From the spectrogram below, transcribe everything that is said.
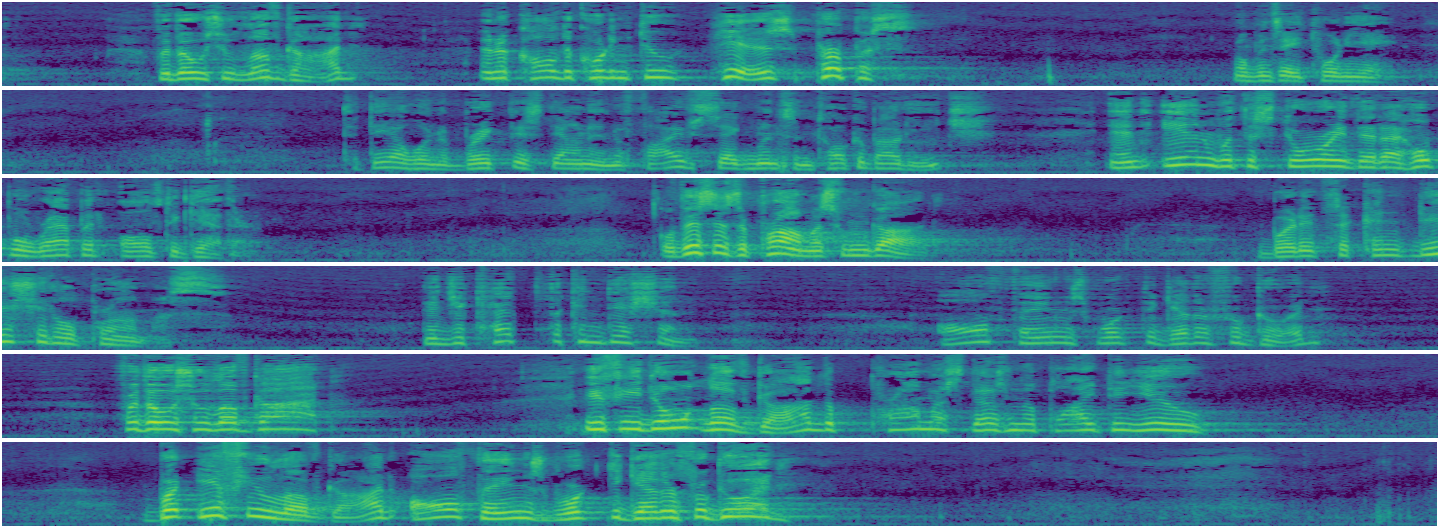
for those who love God and are called according to his purpose. Romans 8 28. Today I want to break this down into five segments and talk about each, and end with the story that I hope will wrap it all together. Well, this is a promise from God, but it's a conditional promise. Did you catch the condition? All things work together for good for those who love God. If you don't love God, the promise doesn't apply to you. But if you love God, all things work together for good.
